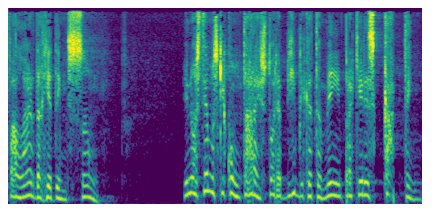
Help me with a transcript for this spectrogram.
falar da redenção. E nós temos que contar a história bíblica também para que eles captem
